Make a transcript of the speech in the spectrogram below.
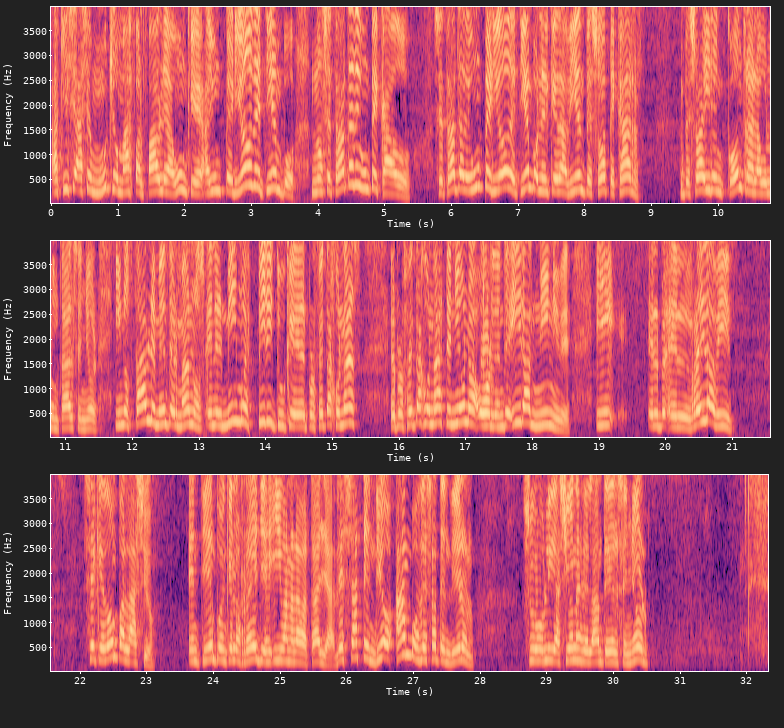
Aquí se hace mucho más palpable aún que hay un periodo de tiempo. No se trata de un pecado, se trata de un periodo de tiempo en el que David empezó a pecar. Empezó a ir en contra de la voluntad del Señor. Y notablemente, hermanos, en el mismo espíritu que el profeta Jonás. El profeta Jonás tenía una orden de ir a Nínive. Y el, el rey David se quedó en palacio en tiempo en que los reyes iban a la batalla. Desatendió, ambos desatendieron sus obligaciones delante del Señor.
